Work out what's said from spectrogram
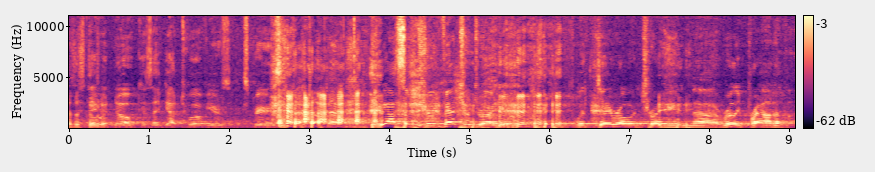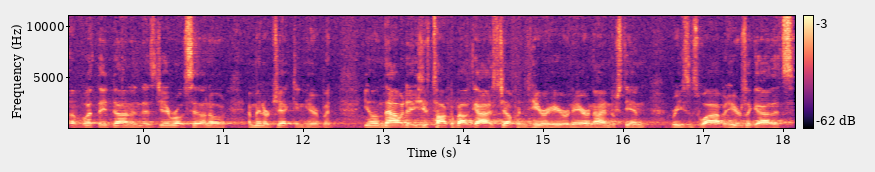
as a student. They know because they've got 12 years of experience. we got some true veterans right here with, with J. Rowe and Trey, and uh, really proud of, of what they've done. And as J. Rowe said, I know I'm interjecting here, but you know nowadays you talk about guys jumping here, here, and there, and I understand reasons why. But here's a guy that's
